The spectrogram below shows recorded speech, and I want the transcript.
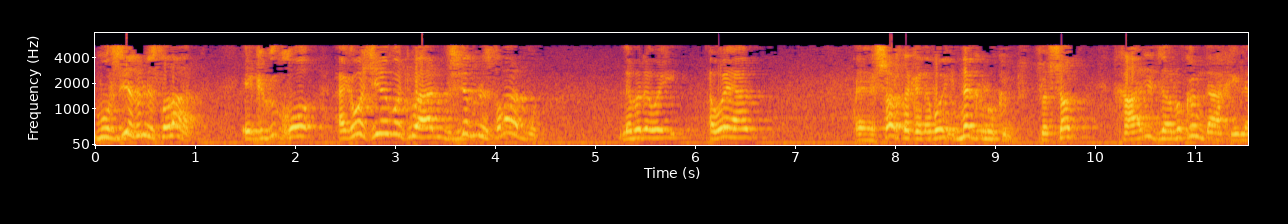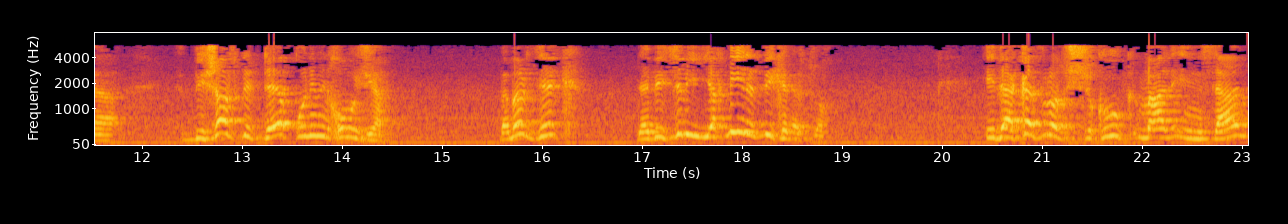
مفسدة للصلاة. إيه خو شيء قلت بها مفسدة للصلاة. لما دوي أويا شرطك نبوي نقل ركن. شو الشرط خارج الركن داخله بشرط التيقن من خروجها. بمرزك نبي سبي يقين بك نفسه. إذا كثرت الشكوك مع الإنسان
